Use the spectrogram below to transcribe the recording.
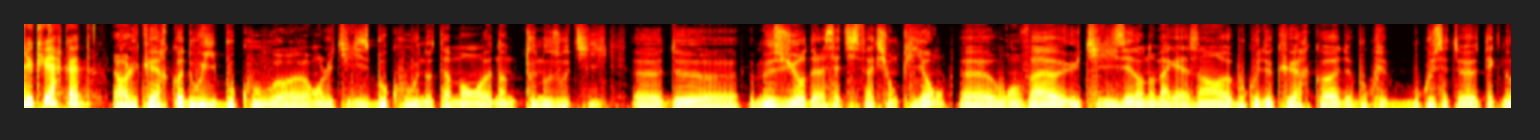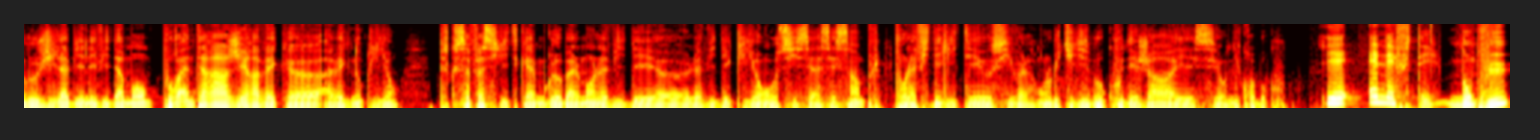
Le QR code. Alors le QR code, oui, beaucoup. Euh, on l'utilise beaucoup, notamment euh, dans tous nos outils euh, de mesure de la satisfaction client, où on va utiliser dans nos magasins beaucoup de QR code, beaucoup, beaucoup cette technologie-là, bien évidemment, pour interagir avec, nos clients parce que ça facilite quand même globalement la vie des, la vie des clients aussi, c'est assez simple. Pour la fidélité aussi, voilà, on l'utilise beaucoup déjà et on y croit beaucoup les NFT Non plus.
